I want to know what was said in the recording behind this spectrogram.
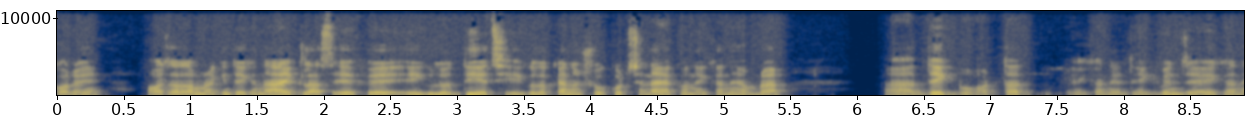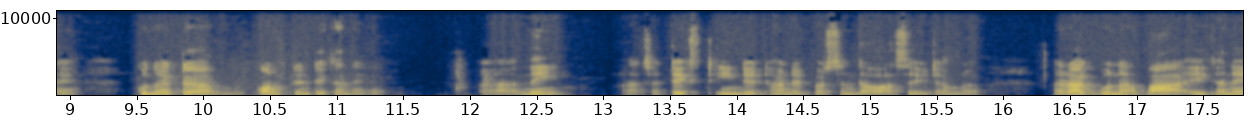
করে অর্থাৎ আমরা কিন্তু এখানে আই ক্লাস এফ এ এইগুলো দিয়েছি। এগুলো কেন শো করছে না? এখন এখানে আমরা দেখব। অর্থাৎ এখানে দেখবেন যে এখানে কোনো একটা কন্টেন্ট এখানে নেই। আচ্ছা টেক্সট ইন্ডেন্ট হান্ড্রেড পার্সেন্ট দেওয়া আছে, এটা আমরা রাখব না। বা এখানে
